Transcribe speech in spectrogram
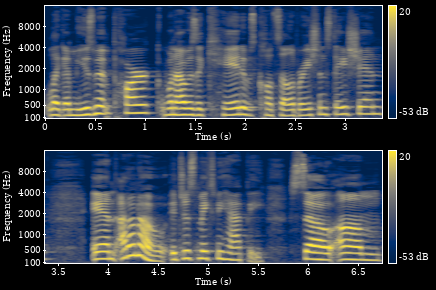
like amusement park when I was a kid. It was called Celebration Station. And I don't know, it just makes me happy. So, um,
